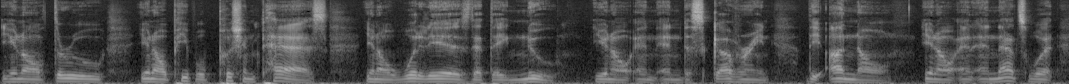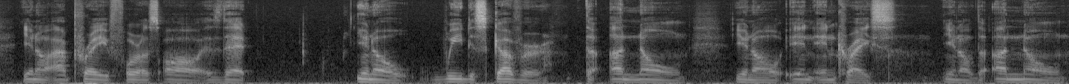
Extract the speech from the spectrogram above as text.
you know, through, you know, people pushing past, you know, what it is that they knew, you know, and, and discovering the unknown, you know, and, and that's what, you know, I pray for us all is that, you know, we discover the unknown you know, in in Christ, you know, the unknown,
